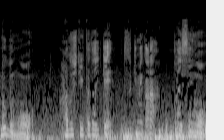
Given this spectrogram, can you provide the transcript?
部分を外していただいて、続き目から配線を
